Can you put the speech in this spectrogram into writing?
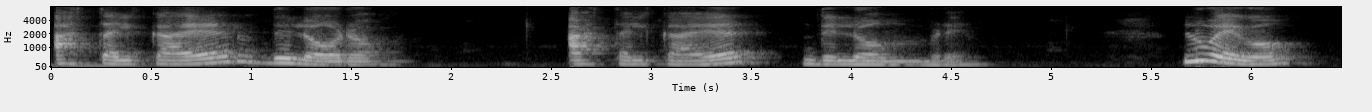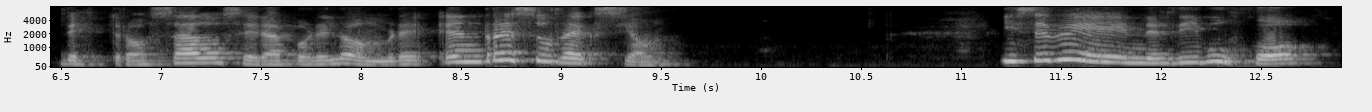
hasta el caer del oro, hasta el caer del hombre. Luego, destrozado será por el hombre en resurrección. Y se ve en el dibujo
